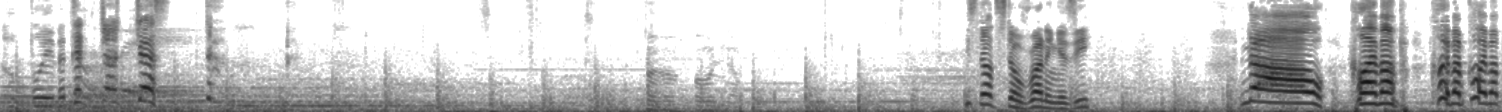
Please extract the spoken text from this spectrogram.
no. Hopefully the just, just. No. He's not still running, is he? No! Climb up! Climb up, climb up!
